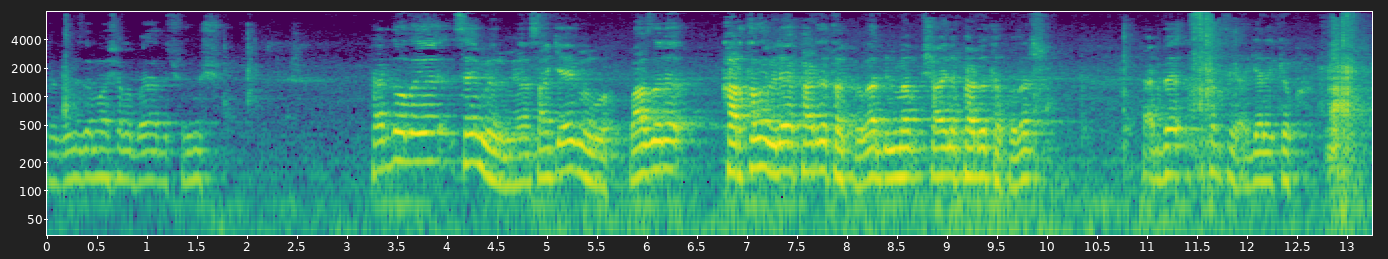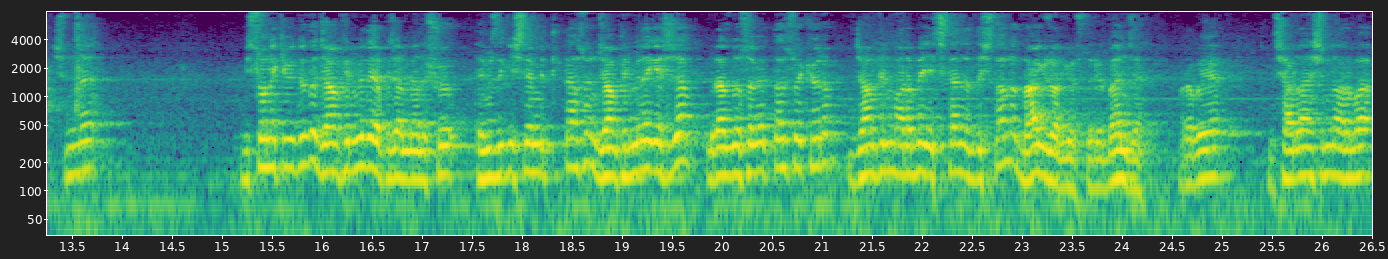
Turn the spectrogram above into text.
Gördüğünüzde maşallah bayağı da çürümüş. Perde olayı sevmiyorum ya. Sanki ev mi bu? Bazıları kartala bile perde takıyorlar. Bilmem Şahin'e perde takıyorlar. Perde sıkıntı ya. Gerek yok. Şimdi bir sonraki videoda cam filmi de yapacağım yani şu temizlik işlemi bittikten sonra cam filmine geçeceğim. Biraz sebeple söküyorum. Cam film arabayı içten de dıştan da daha güzel gösteriyor bence. Arabayı dışarıdan şimdi araba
